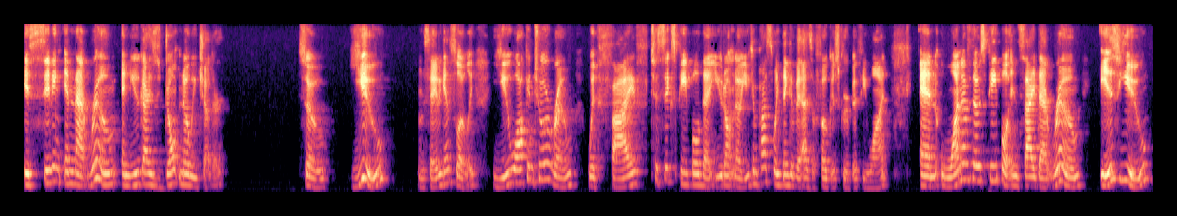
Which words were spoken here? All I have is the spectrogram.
is sitting in that room and you guys don't know each other. So you, I'm gonna say it again slowly, you walk into a room with five to six people that you don't know. You can possibly think of it as a focus group if you want. And one of those people inside that room is you,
